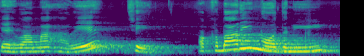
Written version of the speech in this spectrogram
કહેવામાં આવે છે. અખબારી નોંધની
